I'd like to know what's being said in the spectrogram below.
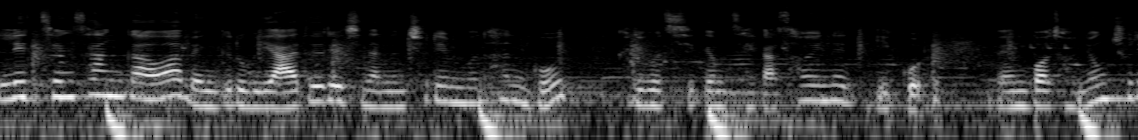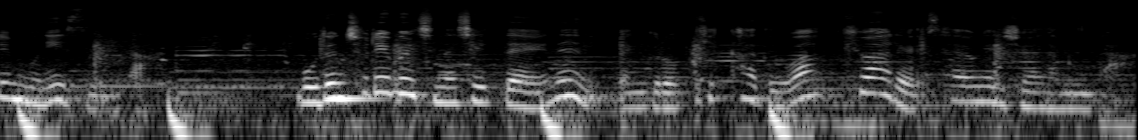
1, 2층 상가와 맹그로브 야드를 지나는 출입문 한 곳, 그리고 지금 제가 서 있는 이곳 멤버 전용 출입문이 있습니다. 모든 출입문을 지나실 때에는 맹그로브 key card와 QR을 사용해 주셔야 합니다.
